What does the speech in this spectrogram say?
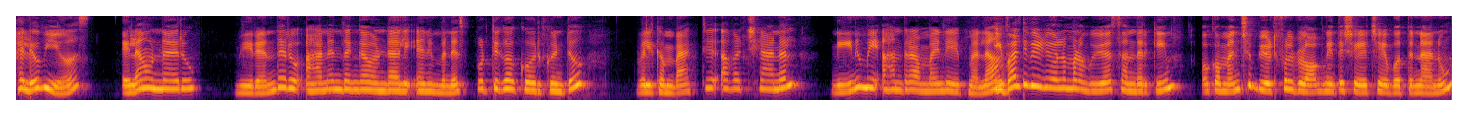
హలో వియర్స్ ఎలా ఉన్నారు? మీరందరూ ఆనందంగా ఉండాలి అని మనస్ఫూర్తిగా కోరుకుంటూ welcome back to our channel. నేను మీ ఆంధ్ర అమ్మాయి నిర్మల. ఇవాటి వీడియోలో మన వ్యూయర్స్ అందరికీ ఒక మంచి బ్యూటిఫుల్ వ్లాగ్ని అయితే షేర్ చేయబోతున్నాను.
